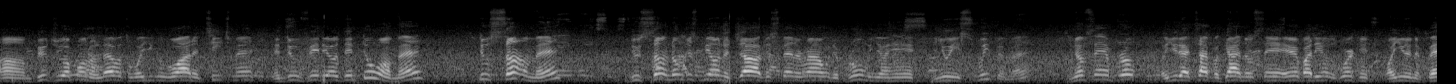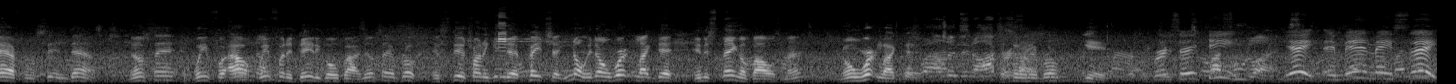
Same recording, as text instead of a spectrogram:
um, built you up on a level to where you can go out and teach, man, and do videos. Then do them, man. Do something, man. Do something. Don't just be on the job, just standing around with a broom in your hand and you ain't sweeping, man. You know what I'm saying, bro? Are you that type of guy, you know what I'm saying? Everybody else working while you in the bathroom sitting down. You know what I'm saying? Waiting for out, waiting for the day to go by. You know what I'm saying, bro? And still trying to get that paycheck. No, it don't work like that in this thing of ours, man. It don't work like that. That's it on there, bro? Yeah. Verse 18. Yea, a man may say,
